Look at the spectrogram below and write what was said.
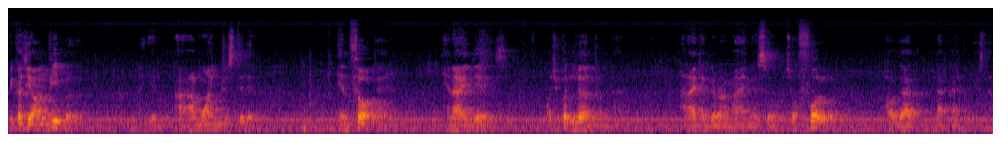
Because young people you know, are more interested in, in thought, eh? In ideas, what you could learn from that. And I think the Ramayana is so, so full of that, that kind of wisdom.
